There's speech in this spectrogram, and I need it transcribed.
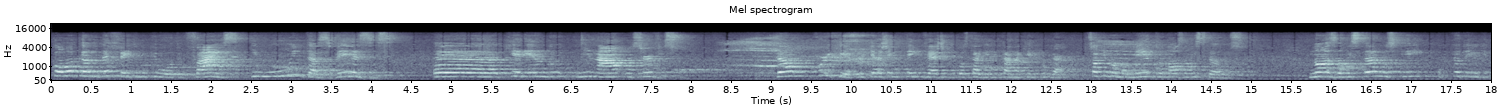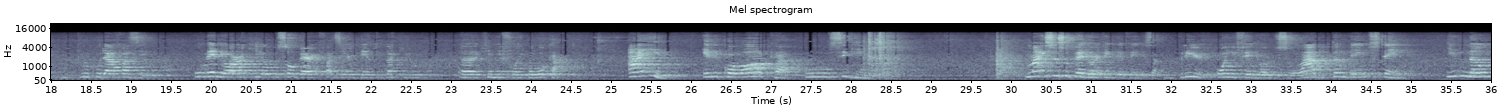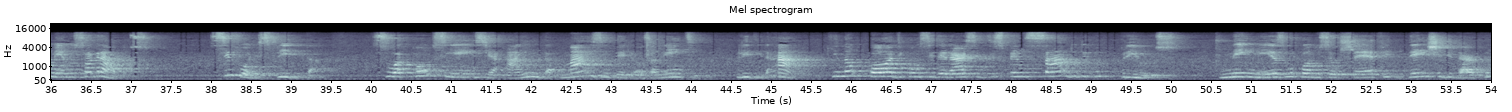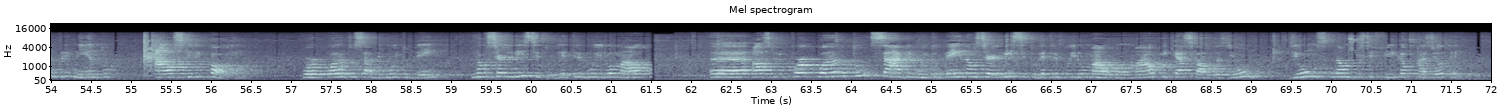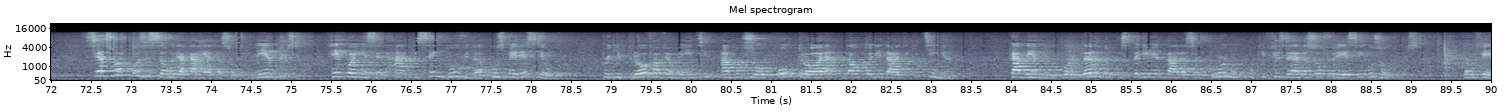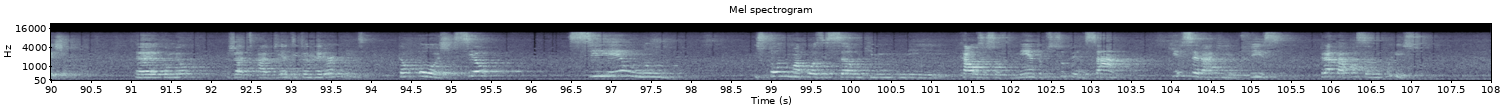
colocando defeito no que o outro faz e muitas vezes uh, querendo minar o serviço. Então, por quê? Porque a gente tem inveja de gostaria de estar naquele lugar. Só que no momento nós não estamos. Nós não estamos e que eu tenho que procurar fazer? O melhor que eu souber fazer dentro daquilo uh, que me foi colocado. Aí, ele coloca o seguinte: Mas se o superior tem deveres a cumprir, o inferior do seu lado também os tem, e não menos sagrados. Se for espírita, sua consciência ainda mais imperiosamente lhe dirá que não pode considerar-se dispensado de cumpri-los, nem mesmo quando seu chefe deixe de dar cumprimento aos que lhe correm, porquanto sabe muito bem não ser lícito retribuir o mal Uh, aos, porquanto sabe muito bem não ser lícito retribuir o mal com o mal e que as faltas de, um, de uns não justificam as de outro. Se a sua posição lhe acarreta sofrimentos, reconhecerá que sem dúvida os mereceu, porque provavelmente abusou outrora da autoridade que tinha, cabendo-lhe, portanto, experimentar a seu turno o que fizera sofressem os outros. Então vejam, é, como eu já havia dito anteriormente. Então hoje, se eu, se eu não estou numa posição que me, me causa sofrimento, eu preciso pensar o que será que eu fiz para estar tá passando por isso?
